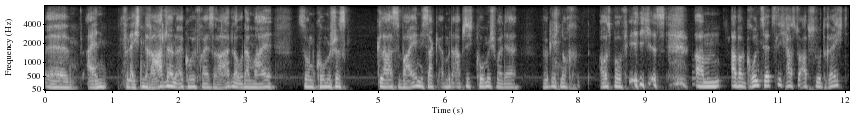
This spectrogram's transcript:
äh, ein, vielleicht ein Radler, ein alkoholfreies Radler oder mal so ein komisches Glas Wein. Ich sage mit Absicht komisch, weil der wirklich noch ausbaufähig ist. Mhm. Ähm, aber grundsätzlich hast du absolut recht.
